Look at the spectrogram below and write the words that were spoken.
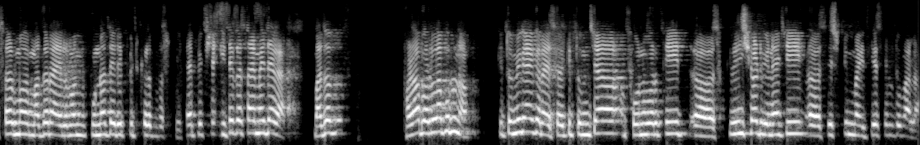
सर मग माझं राहिलं मग मी पुन्हा ते रिपीट करत बसतो. त्यापेक्षा इथे कसं आहे माहितीये का माझा फळा भरला पूर्ण की तुम्ही काय करायचं की तुमच्या फोनवरती स्क्रीनशॉट घेण्याची सिस्टीम माहिती असेल तुम्हाला.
